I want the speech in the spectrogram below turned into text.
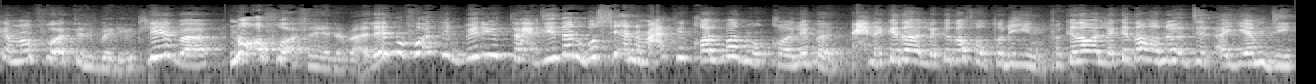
كمان في وقت ال period، ليه بقى؟ نقف وقفة هنا بقى، لأنه في وقت ال period تحديدا بصي أنا معاكي قلبا وقالبا، إحنا كده ولا كده فاطرين، فكده ولا كده هنقضي الأيام دي،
